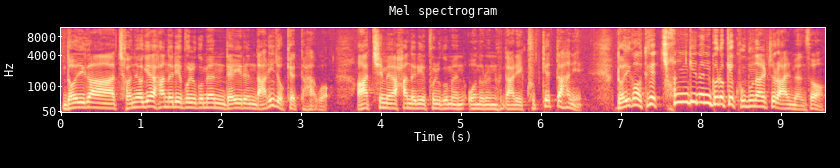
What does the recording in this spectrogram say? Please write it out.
너희가 저녁에 하늘이 붉으면 내일은 날이 좋겠다 하고 아침에 하늘이 붉으면 오늘은 날이 굳겠다 하니 너희가 어떻게 천기는 그렇게 구분할 줄 알면서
